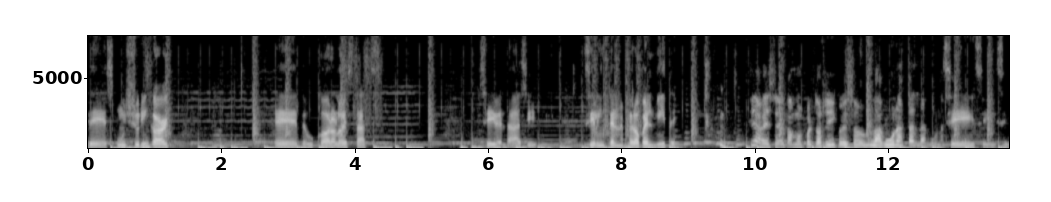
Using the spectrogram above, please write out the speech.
es un shooting guard. Eh, te busco ahora los stats. Sí, ¿verdad? Sí. Si el internet me lo permite. Sí, a veces estamos en Puerto Rico y son lagunas, están lagunas. Sí, sí, sí.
